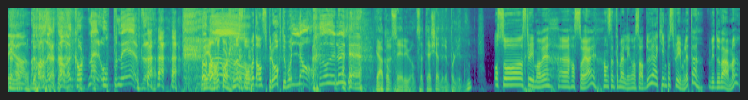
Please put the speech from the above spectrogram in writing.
Alle, alle kortene er opp ned! Alle kortene står på et annet språk! Du må late som Jeg kan se det uansett. Jeg kjenner den på lyden. Og så streama vi, eh, Hasse og jeg. Han sendte melding og sa Du, jeg er keen på å streame litt, jeg. Vil du være med?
